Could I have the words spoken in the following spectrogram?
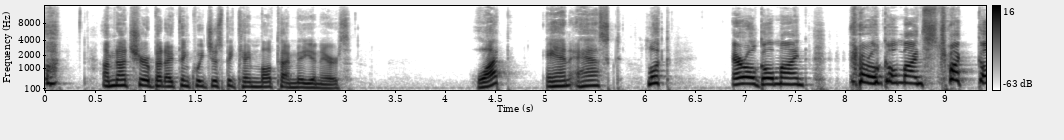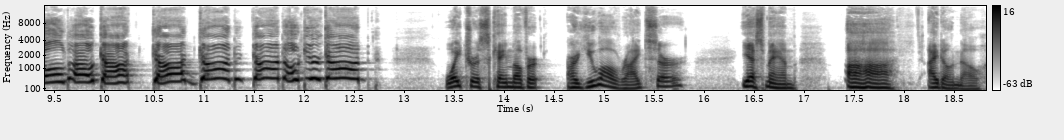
I'm not sure, but I think we just became multimillionaires. What? Ann asked. Look, Arrow Gold Mine, Arrow Gold Mine struck gold. Oh, God, God, God, God, oh, dear God. Waitress came over. Are you all right, sir? Yes, ma'am. Uh, I don't know.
